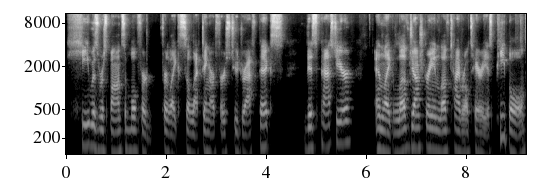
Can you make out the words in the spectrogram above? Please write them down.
he was responsible for for like selecting our first two draft picks this past year and like love Josh Green, love Tyrell Terry as people,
